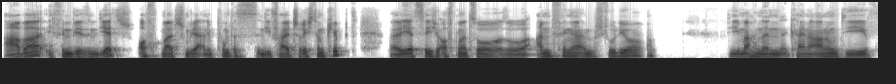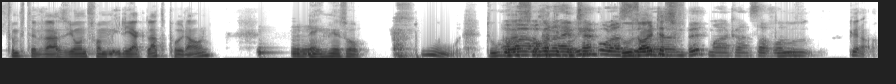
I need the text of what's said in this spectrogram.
Aber ich finde, wir sind jetzt oftmals schon wieder an dem Punkt, dass es in die falsche Richtung kippt, weil jetzt sehe ich oftmals so, so Anfänger im Studio, die machen dann, keine Ahnung, die fünfte Version vom Iliac Glatt Pulldown. Mhm. Denke ich mir so, puh, du gehörst auch in Kategorie, Tempo, dass du du, solltest äh, ein Bild malen kannst davon. Du, genau.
